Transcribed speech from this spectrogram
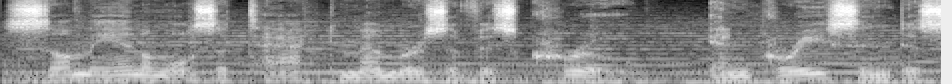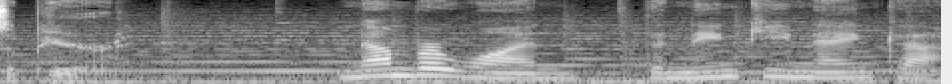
some animals attacked members of his crew, and Grayson disappeared. Number one, the Ninki Nanka.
